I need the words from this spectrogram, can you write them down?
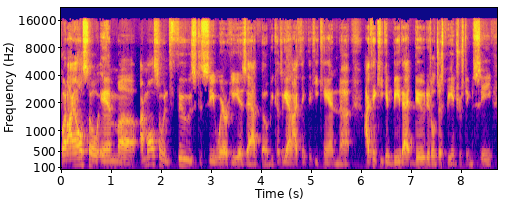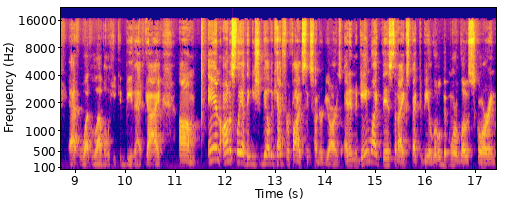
But I also am uh, I'm also enthused to see where he is at though because again I think that he can uh, I think he can be that dude. It'll just be interesting to see at what level he can be that guy. Um, and honestly, I think he should be able to catch for five six hundred yards. And in a game like this that I expect to be a little bit more low scoring.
